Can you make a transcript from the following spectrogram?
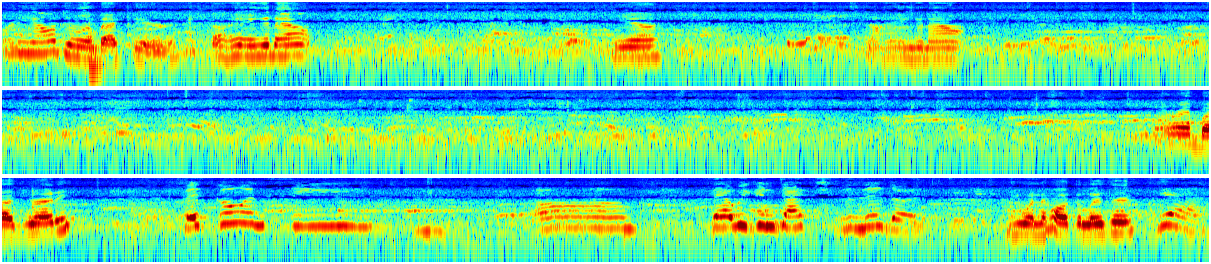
What are y'all doing back there? Y'all hanging out? Yeah. Y'all hanging out? Right, bud, you ready? Let's go and see. Um, that we can touch the lizard. You want to hold the lizard? Yeah.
